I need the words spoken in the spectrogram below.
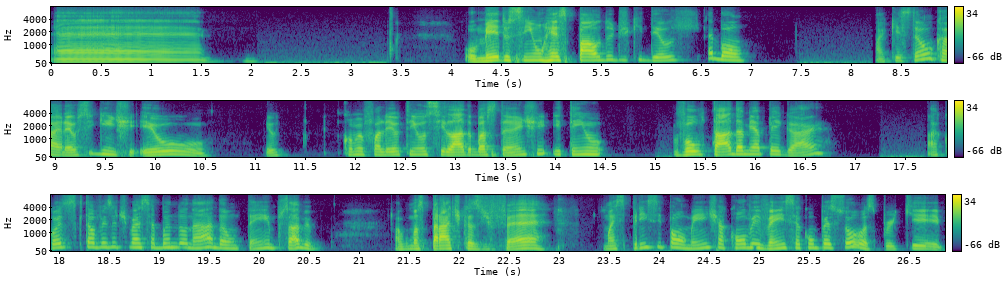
É... O medo, sim, um respaldo de que Deus é bom. A questão, cara, é o seguinte: eu, eu, como eu falei, eu tenho oscilado bastante e tenho voltado a me apegar a coisas que talvez eu tivesse abandonado há um tempo, sabe? Algumas práticas de fé, mas principalmente a convivência com pessoas, porque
